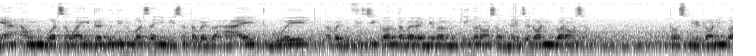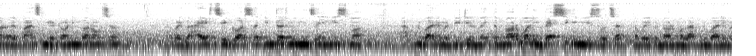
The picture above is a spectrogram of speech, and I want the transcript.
यहाँ आउनुपर्छ उहाँ इन्टरभ्यू दिनुपर्छ। इङ्ग्लिसमा तपाईँको हाइट वेट तपाईँको फिजिकल तपाईँलाई नेपालमा के गराउँछ भन्दाखेरि चाहिँ रनिङ गराउँछ। दस मिनट रनिङ गर पाँच मिनट रनिङ गराउँछ। तपाईँको हाइट चेक गर्छ। इन्टरभ्यू लिन्छ इङ्ग्लिसमा। आफ्नो बारेमा डिटेलमा एकदम नर्मली बेसिक इङ्ग्लिस सोध्छ। तपाईँको नर्मल आफ्नो बारेमा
